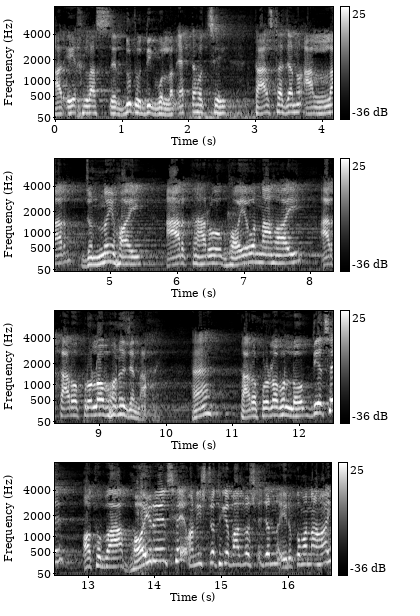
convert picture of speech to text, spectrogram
আর এখলাসের দুটো দিক বললাম। একটা হচ্ছে, কাজটা যেন আল্লাহর জন্যই হয়, আর কারও ভয়ও না হয়, আর কারও প্রলোভনও যে না হয়। হ্যাঁ? কারও প্রলোভন লোভ দিয়েছে, অথবা ভয় রয়েছে, অনিষ্ট থেকে বাঁচবো সেজন্য এরকমও না হয়,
